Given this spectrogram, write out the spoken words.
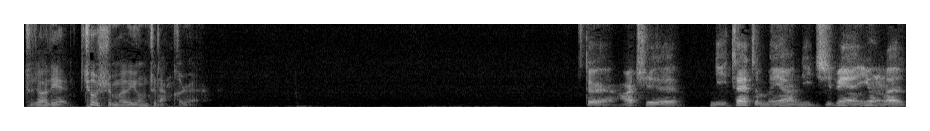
主教练就是没有用这两个人，对，而且你再怎么样，你即便用了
